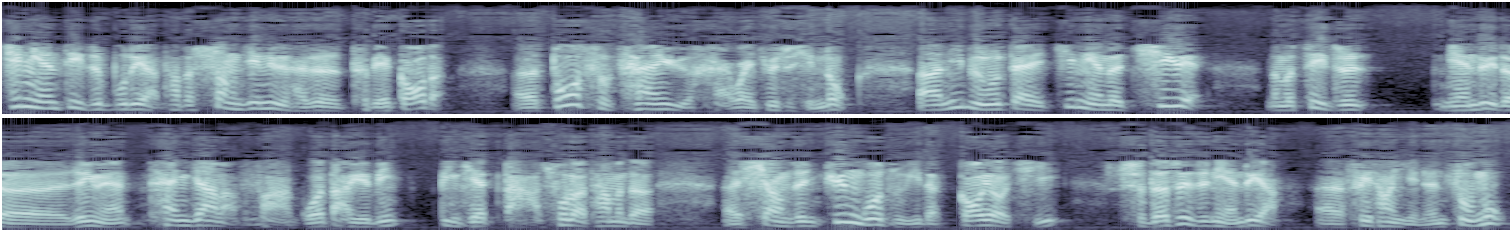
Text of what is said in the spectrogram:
今年这支部队啊，它的上进率还是特别高的。呃，多次参与海外军事行动啊，你比如在今年的七月，那么这支连队的人员参加了法国大阅兵，并且打出了他们的呃象征军国主义的高耀旗，使得这支连队啊呃非常引人注目。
